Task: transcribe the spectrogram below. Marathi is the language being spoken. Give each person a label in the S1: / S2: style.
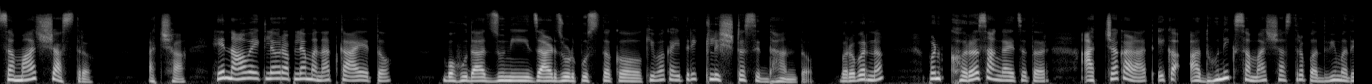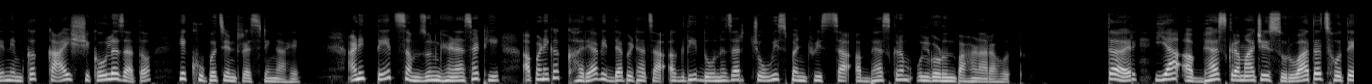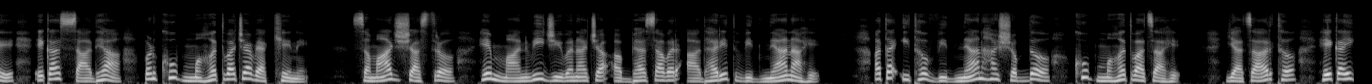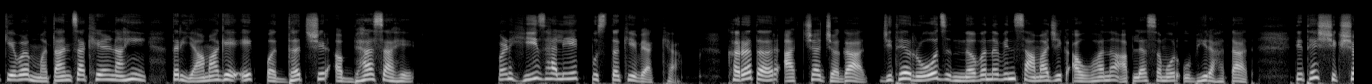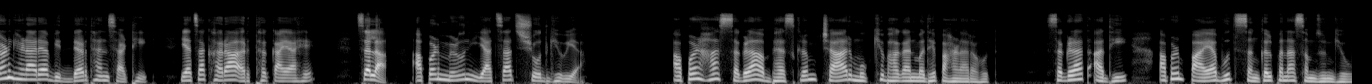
S1: समाजशास्त्र. अच्छा हे नाव ऐकल्यावर आपल्या मनात काय येतं? बहुदा जुनी जाडजूड पुस्तकं किंवा काहीतरी क्लिष्ट सिद्धांत. बरोबर ना? पण खरं सांगायचं तर आजच्या काळात एका आधुनिक समाजशास्त्र पदवीमध्ये नेमकं काय शिकवलं जातं हे खूपच इंटरेस्टिंग आहे. आणि तेच समजून घेण्यासाठी आपण एका खऱ्या विद्यापीठाचा अगदी दोन हजार चोवीस पंचवीसचा अभ्यासक्रम उलगडून पाहणार आहोत.
S2: तर या अभ्यासक्रमाची सुरुवातच होते एका साध्या पण खूप महत्त्वाच्या व्याख्येने. समाजशास्त्र हे मानवी जीवनाच्या अभ्यासावर आधारित विज्ञान आहे. आता इथं विज्ञान हा शब्द खूप महत्त्वाचा आहे. याचा अर्थ हे काही केवळ मतांचा खेळ नाही तर यामागे एक पद्धतशीर अभ्यास आहे.
S1: पण ही झाली एक पुस्तकी व्याख्या. खरं तर आजच्या जगात जिथे रोज नवनवीन सामाजिक आव्हानं आपल्यासमोर उभी राहतात तिथे शिक्षण घेणाऱ्या विद्यार्थ्यांसाठी याचा खरा अर्थ काय आहे? चला आपण मिळून याचाच शोध घेऊया.
S2: आपण हा सगळा अभ्यासक्रम चार मुख्य भागांमध्ये पाहणार आहोत. सगळ्यात आधी आपण पायाभूत संकल्पना समजून घेऊ.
